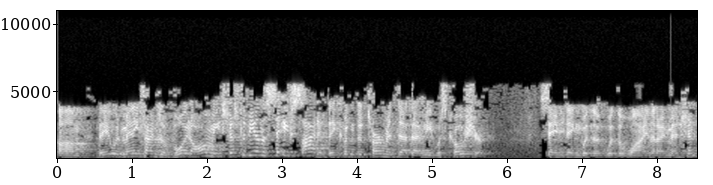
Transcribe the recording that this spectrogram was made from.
um, they would many times avoid all meats just to be on the safe side if they couldn't determine that that meat was kosher. Same thing with the, with the wine that I mentioned.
